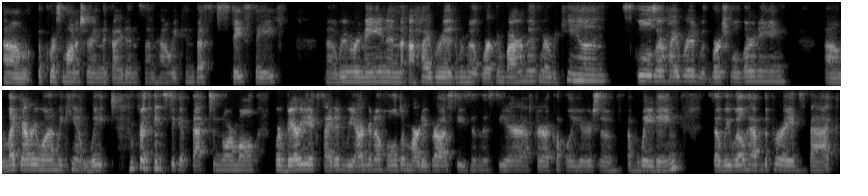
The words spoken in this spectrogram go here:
um, of course, monitoring the guidance on how we can best stay safe. Uh, we remain in a hybrid remote work environment where we can. Schools are hybrid with virtual learning. Um, like everyone, we can't wait for things to get back to normal. We're very excited. We are going to hold a Mardi Gras season this year after a couple of years of, of waiting. So we will have the parades back.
